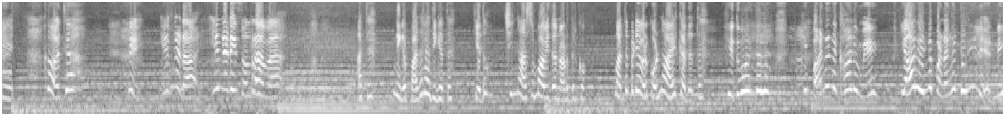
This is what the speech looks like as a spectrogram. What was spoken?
நீ காஜா என்னடா என்னடி சொல்ற அவன்? அத்தை நீங்க பதறாதீங்க அத்தை. ஏதோ சின்ன அசம்பாவிதம் நடந்திருக்கும். மத்தபடி அவருக்கு ஒண்ணும் ஆயிருக்காது அத்தை. எதுவா இருந்தாலும் இப்ப அண்ணனை காணுமே. யார் என்ன பண்ணாங்க தெரியலையே நீ.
